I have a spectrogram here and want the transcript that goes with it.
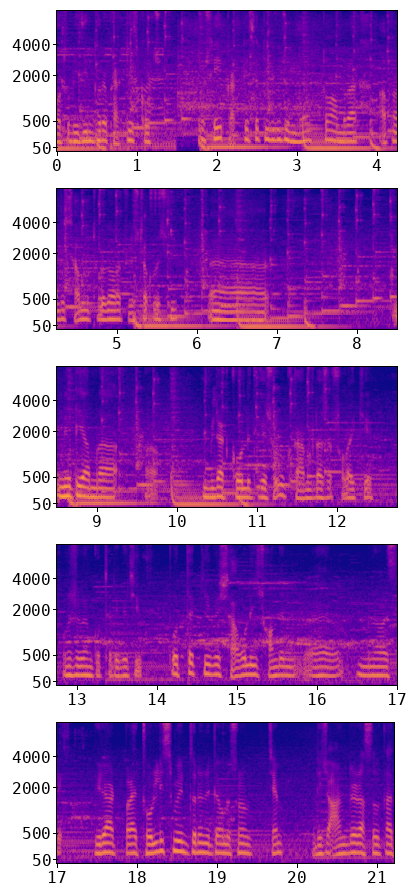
গত দুদিন ধরে প্র্যাকটিস করছে। তো সেই প্র্যাকটিসের কিছু কিছু মুহূর্ত আমরা আপনাদের সামনে তুলে ধরার চেষ্টা করেছি। নেটে আমরা বিরাট কোহলি থেকে শুরু করে আমরা সবাইকে অনুশীলন করতে দেখেছি। প্রত্যেককে বেশ সাবলীল ছন্দে আহ, মনে হয়েছে বিরাট প্রায় চল্লিশ মিনিট ধরে নেটে অনুশীলন করছেন। দিচ্ছে আন্ড্রে রাসেল তার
